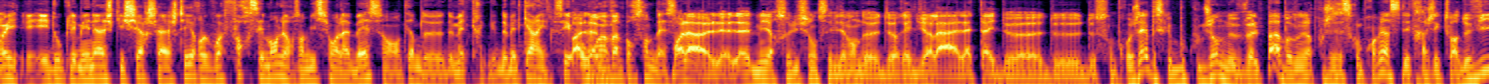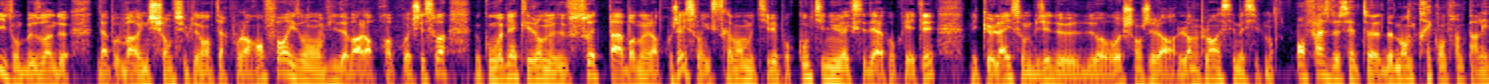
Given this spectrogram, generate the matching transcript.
Oui, et donc les ménages qui cherchent à acheter revoient forcément leurs ambitions à la baisse en termes de, de mètres, de mètres carrés. C'est bah, au moins 20% de baisse. Voilà, la meilleure solution, c'est évidemment de, de, réduire la, la taille de, de, de, son projet, parce que beaucoup de gens ne veulent pas abandonner leur projet, ça se comprend bien, c'est des trajectoires de vie, ils ont besoin d'avoir une chambre supplémentaire pour leur enfant, ils ont envie d'avoir leur propre chez soi. Donc on voit bien que les gens ne souhaitent pas abandonner leur projet, ils sont extrêmement motivés pour continuer à accéder à la propriété, mais que là, ils sont obligés de, rechanger leur, leur mmh. plan assez massivement. En face de cette demande très contrainte par les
